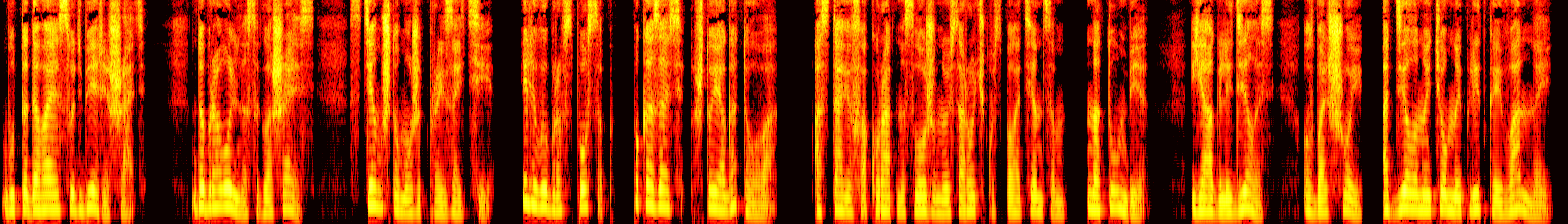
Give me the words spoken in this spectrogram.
будто давая судьбе решать, добровольно соглашаясь с тем, что может произойти, или выбрав способ показать, что я готова. Оставив аккуратно сложенную сорочку с полотенцем на тумбе, я огляделась в большой, отделанной темной плиткой ванной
